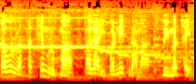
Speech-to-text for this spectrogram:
सबल र सक्षम रूपमा अगाडि बढ्ने कुरामा दुई मत छैन।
